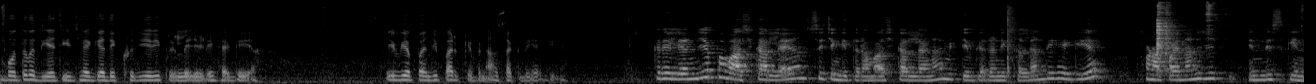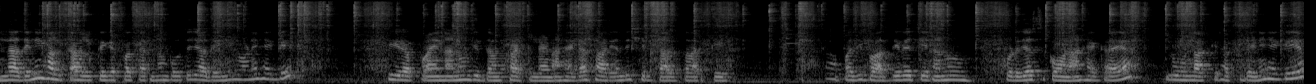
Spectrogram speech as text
ਬਹੁਤ ਵਧੀਆ ਚੀਜ਼ ਹੈਗੀ ਆ। ਦੇਖੋ ਜੀ, ਇਹ ਵੀ ਕਰੇਲੇ ਜਿਹੜੇ ਹੈਗੇ ਆ। ਇਹ ਵੀ ਆਪਾਂ ਜੀ ਭਰ ਕੇ ਬਣਾ ਸਕਦੇ ਹੈਗੇ ਆ। ਕਰੇਲਿਆਂ ਨੂੰ ਜੀ ਆਪਾਂ ਵਾਸ਼ ਕਰ ਲਿਆ ਤੁਸੀਂ ਚੰਗੀ ਤਰ੍ਹਾਂ ਵਾਸ਼ ਕਰ ਲੈਣਾ, ਮਿੱਟੀ ਵਗੈਰਾ ਨਿਕਲ ਜਾਂਦੀ ਹੈਗੀ ਆ। ਹੁਣ ਆਪਾਂ ਇਹਨਾਂ ਨੂੰ ਜੀ ਇਹਦੀ ਸਕਿਨ ਲਾ ਦੇਣੀ ਹਲਕਾ ਹਲਕਾ ਹੀ ਆਪਾਂ ਕਰਨਾ, ਬਹੁਤ ਜ਼ਿਆਦਾ ਨਹੀਂ ਲਾਉਣੇ ਹੈਗੇ। ਫਿਰ ਆਪਾਂ ਇਹਨਾਂ ਨੂੰ ਜਿੱਦਾਂ ਕੱਟ ਲੈਣਾ ਹੈਗਾ, ਸਾਰਿਆਂ ਦੇ ਛਿਲਕਾ ਉਤਾਰ ਕੇ। ਆਪਾਂ ਜੀ ਬਾਅਦ ਦੇ ਵਿੱਚ ਇਹਨਾਂ ਨੂੰ ਥੋੜਾ ਜਿਹਾ ਸੁਕਾਉਣਾ ਹੈਗਾ ਆ, ਲੂਣ ਲਾ ਕੇ ਰੱਖ ਦੇਣੇ ਹੈਗੇ ਆ।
